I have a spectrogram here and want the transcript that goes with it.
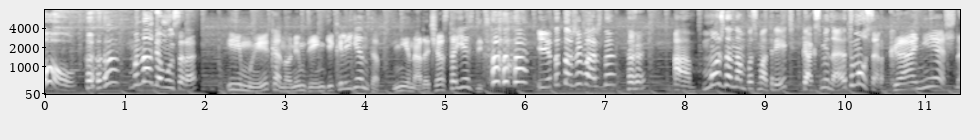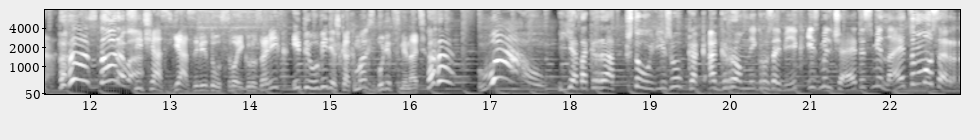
Оу! Много мусора. И мы экономим деньги клиентов. Не надо часто ездить. И это тоже важно. А можно нам посмотреть, как сминают мусор? Конечно! Ха, Здорово! Сейчас я заведу свой грузовик, и ты увидишь, как Макс будет сминать. Вау! Я так рад, что увижу, как огромный грузовик измельчает и сминает мусор,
